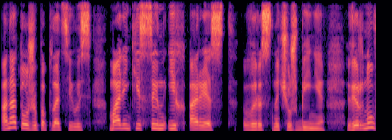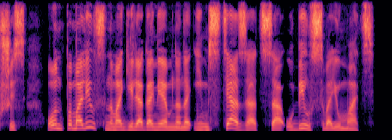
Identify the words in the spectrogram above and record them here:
Она тоже поплатилась. Маленький сын их Арест вырос на чужбине. Вернувшись, он помолился на могиле Агамемнона и, мстя за отца, убил свою мать.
